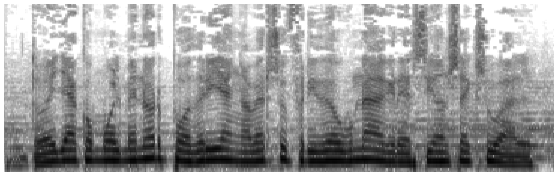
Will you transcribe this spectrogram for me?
Tanto ella como el menor podrían haber sufrido una agresión sexual.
